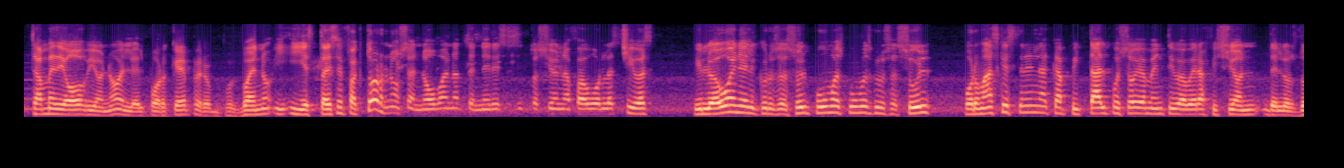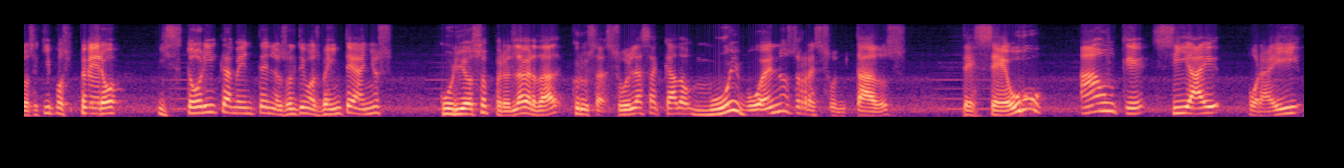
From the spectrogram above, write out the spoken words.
Está medio obvio, ¿no? El, el por qué, pero pues bueno, y, y, está ese factor, ¿no? O sea, no van a tener esa situación a favor las Chivas. Y luego en el Cruz Azul, Pumas, Pumas, Cruz Azul, por más que estén en la capital, pues obviamente iba a haber afición de los dos equipos, pero históricamente en los últimos 20 años curioso, pero es la verdad, Cruz Azul ha sacado muy buenos resultados de CU, aunque sí hay por ahí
